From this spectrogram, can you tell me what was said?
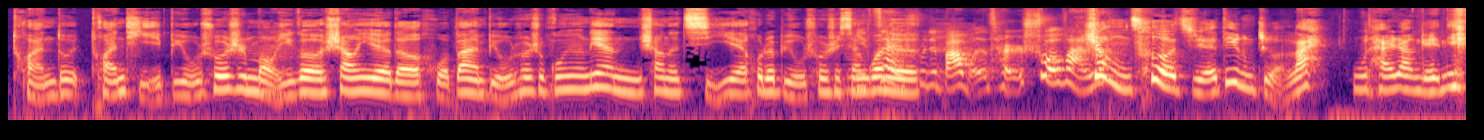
团队团体，比如说是某一个商业的伙伴，比如说是供应链上的企业，或者比如说是相关的。你把我的词儿说完了。政策决定者，来，舞台让给你。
